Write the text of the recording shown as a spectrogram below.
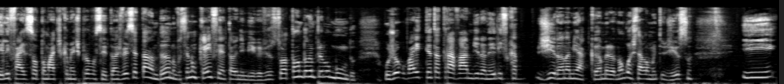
Ele faz isso automaticamente para você. Então às vezes você tá andando, você não quer enfrentar o inimigo, às vezes só tá andando pelo mundo. O jogo vai e tenta travar a mira nele e fica girando a minha câmera, eu não gostava muito disso. E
